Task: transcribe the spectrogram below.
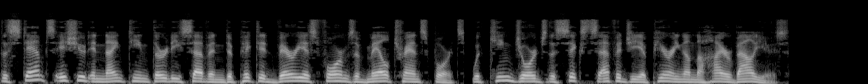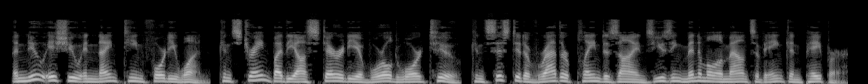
The stamps issued in 1937 depicted various forms of mail transports, with King George VI's effigy appearing on the higher values. A new issue in 1941, constrained by the austerity of World War II, consisted of rather plain designs using minimal amounts of ink and paper.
